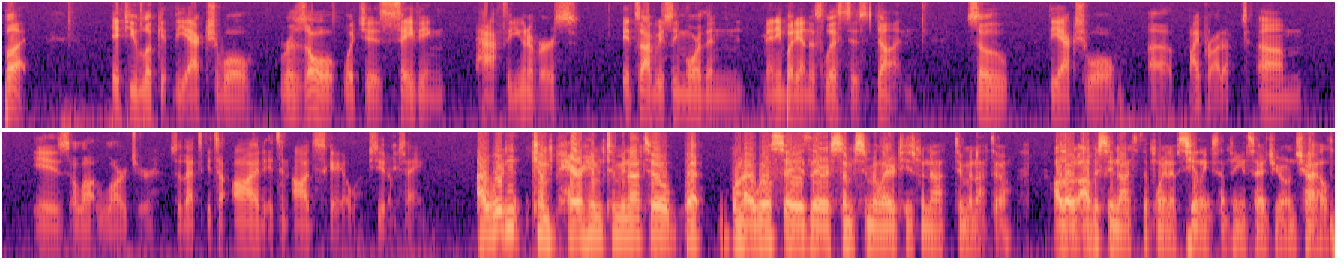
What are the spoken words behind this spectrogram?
But if you look at the actual result, which is saving half the universe, it's obviously more than anybody on this list has done. So the actual uh, byproduct um, is a lot larger. So that's it's an odd it's an odd scale. You see what I'm saying? I wouldn't compare him to Minato, but what I will say is there are some similarities to Minato, although obviously not to the point of sealing something inside your own child.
